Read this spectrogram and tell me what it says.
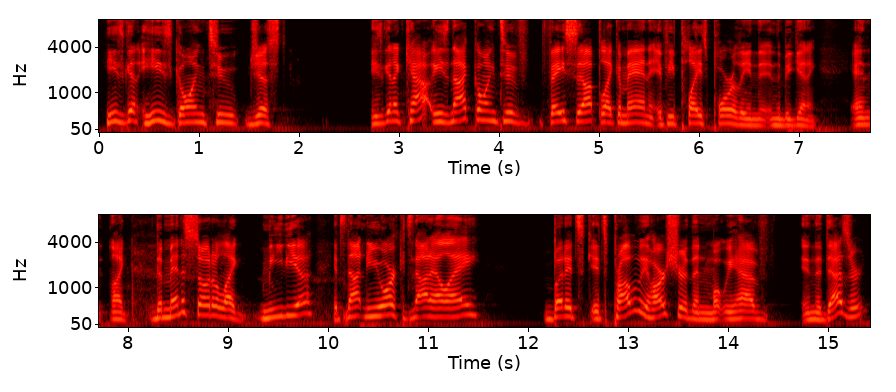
he's gonna he's going to just he's gonna cow. He's not going to face up like a man if he plays poorly in the in the beginning. And like the Minnesota like media, it's not New York, it's not L.A., but it's it's probably harsher than what we have in the desert.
